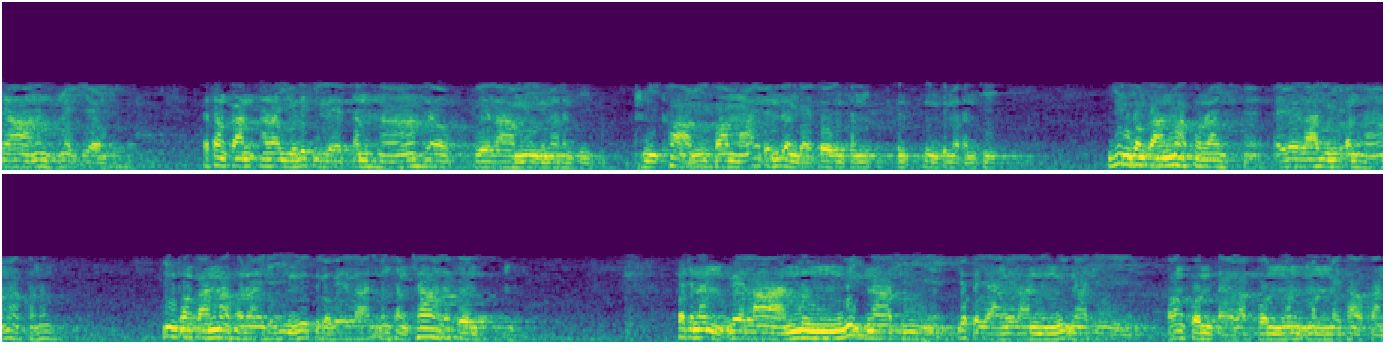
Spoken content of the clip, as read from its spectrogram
ญานั้นไม่เกี่ยวถ้าต้องการอะไรอยู่ด้วยกิเลสตัณหา แล้วเวลามีขึ้นมาทันที มีค่ามีความหมายเป็นเรื่องใหญ่โตขึ้นทันขึ้นขึ้นมาทันที ยิ่งต้องการมากเท่าไรไอ้เวลายิ่งมีปัญหามากเท่านั้นยิ่งต้องการมากเท่าไรจะยิ่งรู้สึกว่าเวลามันช่างช้าเหลือเกิน เพราะฉะนั้นเวลาหนึ่งวินาทียกตัวอย่างเวลาหนึ่งวินาทีของคนแต่ละคนนั้นมันไม่เท่ากัน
